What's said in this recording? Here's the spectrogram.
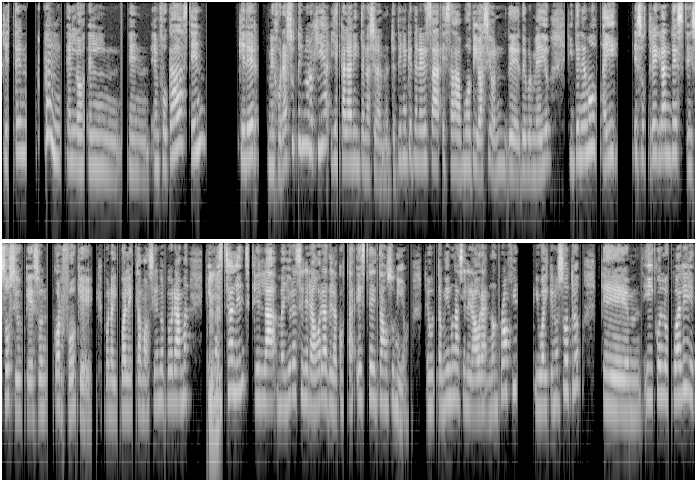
que estén en en, enfocadas en querer mejorar su tecnología y escalar internacionalmente. Tienen que tener esa, esa motivación de, de por medio. Y tenemos ahí esos tres grandes eh, socios que son Corfo, que, con el cual estamos haciendo el programa, y Mass Challenge, que es la mayor aceleradora de la costa este de Estados Unidos. también una aceleradora non-profit, igual que nosotros, em, y con los cuales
